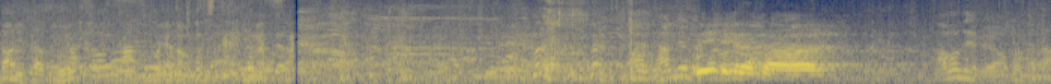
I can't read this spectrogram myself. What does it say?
何ですかついてください。合わねえよ、バカな。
